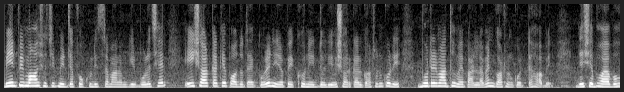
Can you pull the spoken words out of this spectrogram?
বিএনপি মহাসচিব মির্জা ফখরুল ইসলাম আলমগীর বলেছেন, এই সরকারকে পদত্যাগ করে নিরপেক্ষ নির্দলীয় সরকার গঠন করে ভোটের মাধ্যমে পার্লামেন্ট গঠন করতে হবে। দেশে ভয়াবহ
